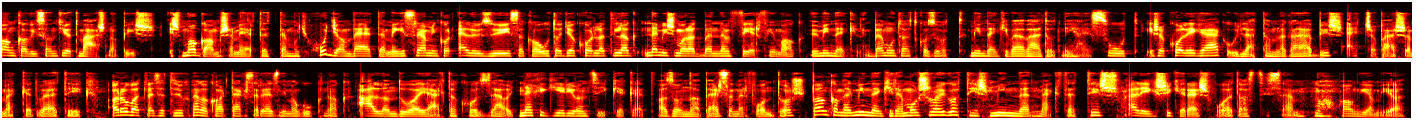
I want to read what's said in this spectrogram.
Panka viszont jött másnap is, és magam sem értettem, hogy hogyan vehetem észre, amikor előző éjszaka óta gyakorlatilag nem is maradt bennem férfi mag. Ő mindenkinek bemutatkozott, mindenkivel váltott néhány szót, és a kollégák, úgy láttam legalábbis, egy csapásra megkedvelték. A rovatvezetők meg akarták szerezni maguknak, állandóan jártak hozzá, hogy nekik írjon cikkeket. Azonnal persze, mert fontos. Panka meg mindenkire mosolygott, és mindent megtett, és elég sikeres volt, azt hiszem, a hangja miatt.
